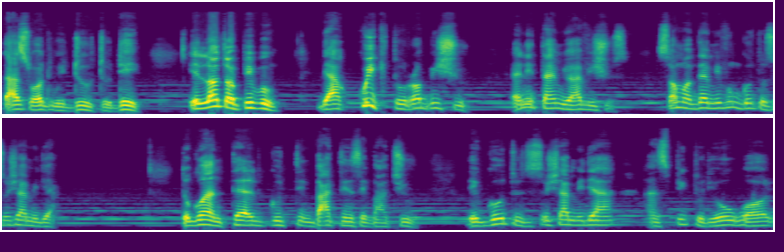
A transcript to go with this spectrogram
that's what we do today. A lot of people, they are quick to rubbish you anytime you have issues. Some of them even go to social media to go and tell good things, bad things about you. They go to the social media and speak to the whole world,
